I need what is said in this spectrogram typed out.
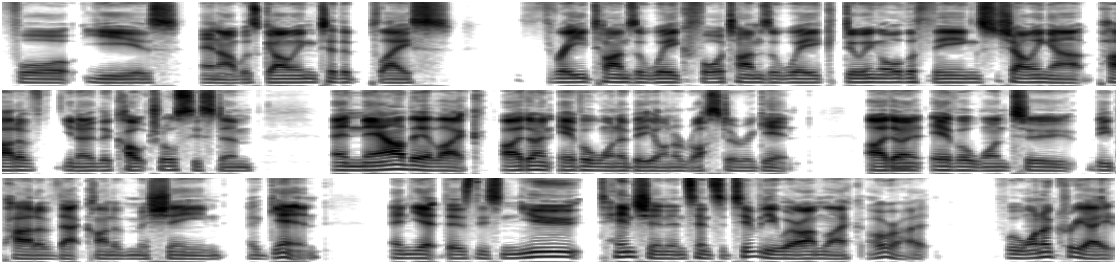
for years and I was going to the place three times a week, four times a week, doing all the things, showing up, part of, you know, the cultural system. And now they're like, I don't ever want to be on a roster again. I don't ever want to be part of that kind of machine again. And yet there's this new tension and sensitivity where I'm like, all right, if we want to create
